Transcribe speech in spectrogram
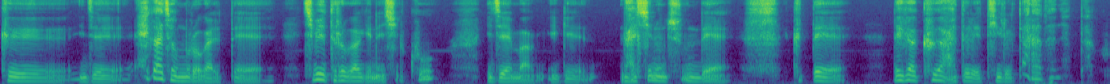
그 이제 해가 저물어 갈 때 집에 들어가기는 싫고 이제 막 이게 날씨는 추운데 그때 내가 그 아들의 뒤를 따라다녔다고.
